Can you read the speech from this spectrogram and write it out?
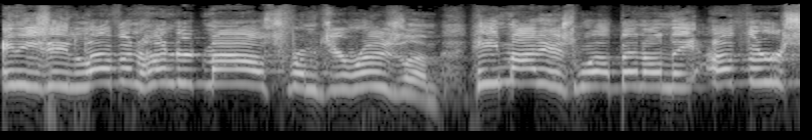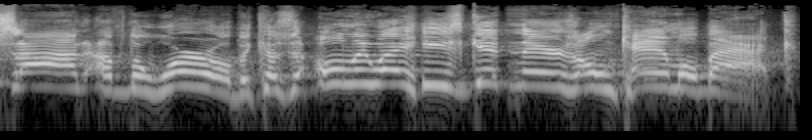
And he's 1,100 miles from Jerusalem. He might as well been on the other side of the world because the only way he's getting there is on camelback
